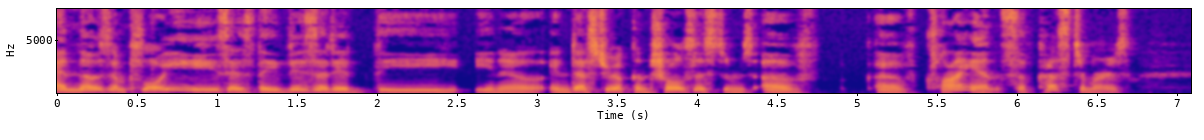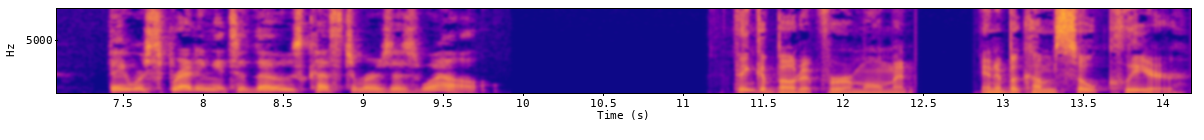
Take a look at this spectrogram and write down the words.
And those employees, as they visited the, you know, industrial control systems of of clients, of customers, they were spreading it to those customers as well. Think about it for a moment, and it becomes so clear.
